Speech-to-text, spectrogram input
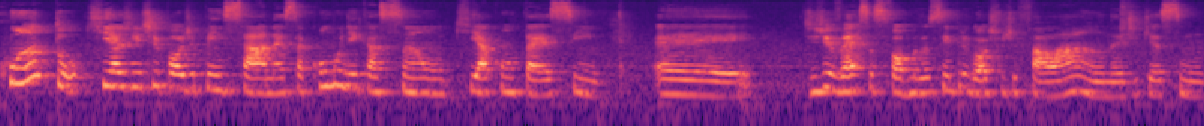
quanto que a gente pode pensar nessa comunicação que acontece é, de diversas formas. Eu sempre gosto de falar, Ana, de que assim,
